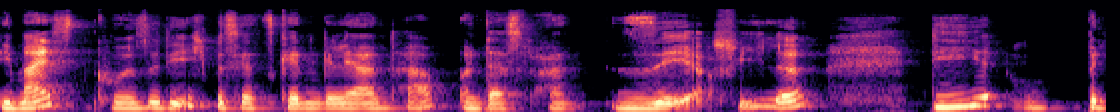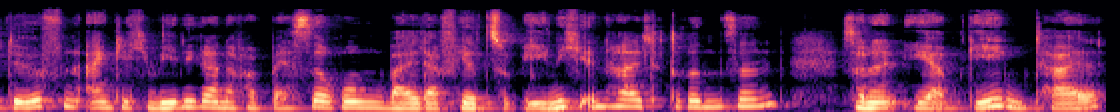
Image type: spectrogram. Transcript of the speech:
Die meisten Kurse, die ich bis jetzt kennengelernt habe, und das waren sehr viele, die bedürfen eigentlich weniger einer Verbesserung, weil da viel zu wenig Inhalte drin sind, sondern eher im Gegenteil.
